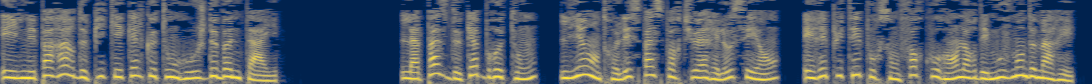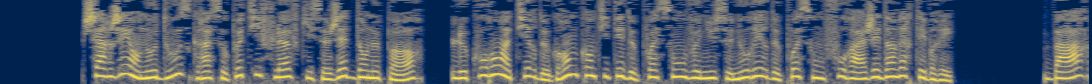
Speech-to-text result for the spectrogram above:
et il n'est pas rare de piquer quelques thons rouges de bonne taille. La passe de Cap-Breton, lien entre l'espace portuaire et l'océan, est réputée pour son fort courant lors des mouvements de marée. Chargé en eau douce grâce aux petits fleuves qui se jettent dans le port, le courant attire de grandes quantités de poissons venus se nourrir de poissons fourrages et d'invertébrés. Bars,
